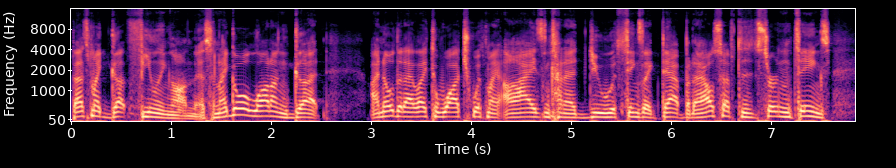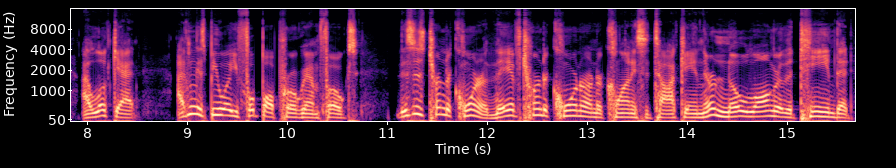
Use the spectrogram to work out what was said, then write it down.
That's my gut feeling on this. And I go a lot on gut. I know that I like to watch with my eyes and kind of do with things like that, but I also have to certain things I look at. I think this BYU football program, folks, this has turned a corner. They have turned a corner under Kalani Sitake, and they're no longer the team that,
